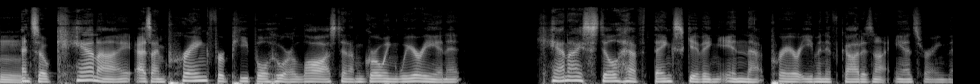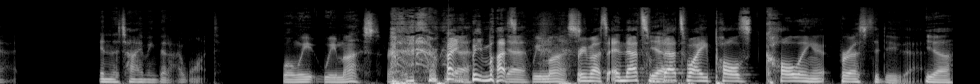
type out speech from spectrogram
Mm. And so, can I, as I'm praying for people who are lost and I'm growing weary in it, can I still have thanksgiving in that prayer, even if God is not answering that in the timing that I want? well, we we must. Right. right, Yeah. we must, Yeah, we must. we must, and that's Yeah. that's why Paul's calling it for us to do that. Yeah,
